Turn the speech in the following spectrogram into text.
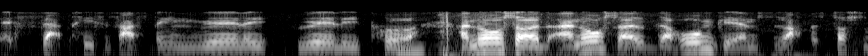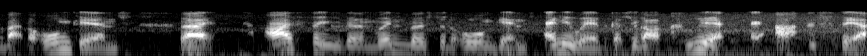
is set pieces has been really, really poor, and also and also the home games. Rafa's touched about the home games, right? I think we're going to win most of the home games anyway because we've got to create an atmosphere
